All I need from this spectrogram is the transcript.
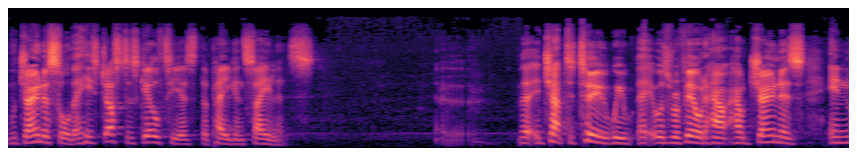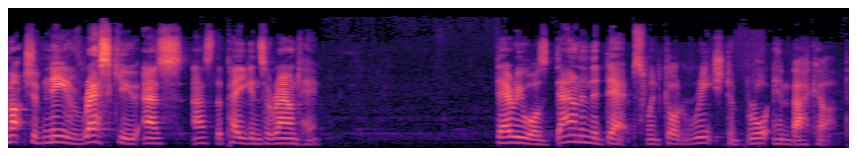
well, Jonah saw that he's just as guilty as the pagan sailors. Uh, in chapter 2, we, it was revealed how, how Jonah's in much of need of rescue as, as the pagans around him. There he was, down in the depths, when God reached and brought him back up.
